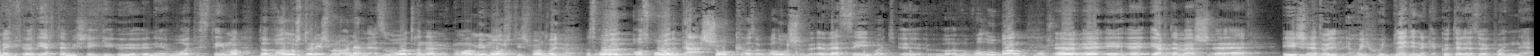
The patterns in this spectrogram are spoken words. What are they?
meg értelmiségi ő, őnél volt ez téma, de a valós törés vonal nem ez volt, hanem ami most is van, hogy az, ol, az oltások, az a valós veszély, vagy ö, valóban most ö, ö, érdemes és hát, hogy, hogy, hogy legyenek-e kötelezőek, vagy ne.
